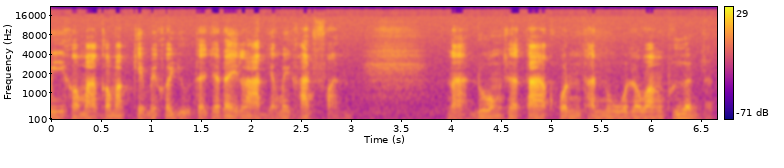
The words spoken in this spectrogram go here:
มีเข้ามาก็มักเก็บไม่ค่อยอยู่ แต่จะได้ลาบอย่างไม่คาดฝันนะดวงชะตาคนธนูระวังเพื่อนนะ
